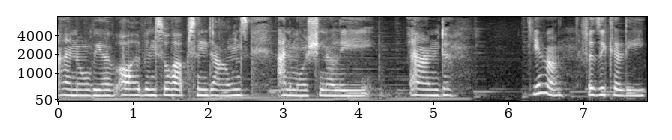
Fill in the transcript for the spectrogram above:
i know we have all been so ups and downs and emotionally and yeah, physically.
